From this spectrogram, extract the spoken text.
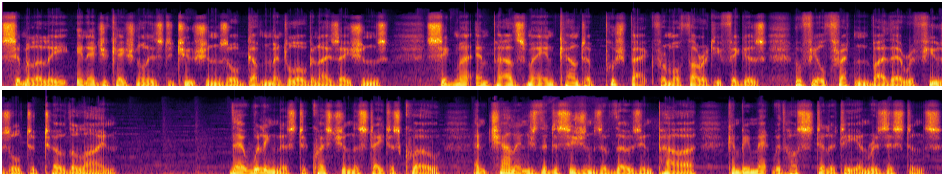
Similarly, in educational institutions or governmental organizations, Sigma empaths may encounter pushback from authority figures who feel threatened by their refusal to toe the line. Their willingness to question the status quo and challenge the decisions of those in power can be met with hostility and resistance.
